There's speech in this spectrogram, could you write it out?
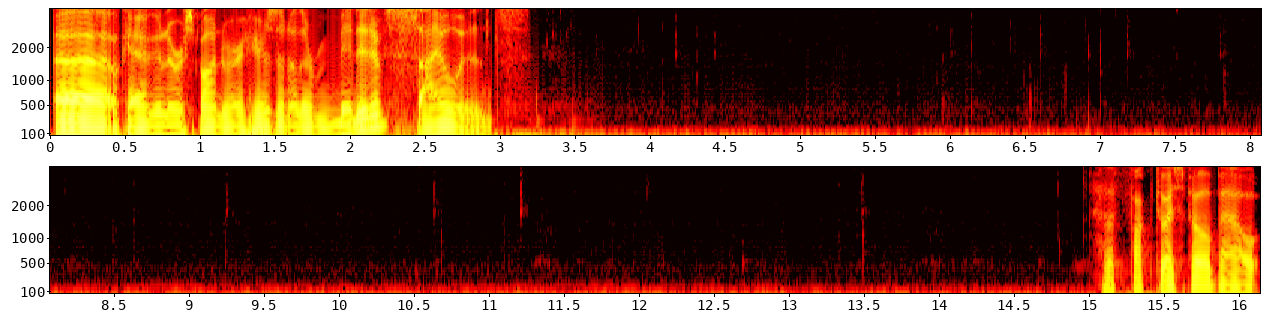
Uh, okay, I'm going to respond to her. Here's another minute of silence. How the fuck do I spell about?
